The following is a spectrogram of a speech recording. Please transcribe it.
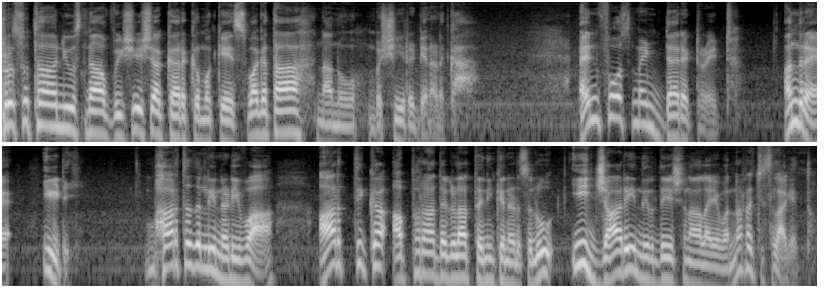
ಪ್ರಸ್ತುತ ನ್ಯೂಸ್ನ ವಿಶೇಷ ಕಾರ್ಯಕ್ರಮಕ್ಕೆ ಸ್ವಾಗತ. ನಾನು ಬಶೀರ್ ನಡಕ. ಎನ್ಫೋರ್ಸ್ಮೆಂಟ್ ಡೈರೆಕ್ಟರೇಟ್ ಅಂದರೆ ಇಡಿ. ಭಾರತದಲ್ಲಿ ನಡೆಯುವ ಆರ್ಥಿಕ ಅಪರಾಧಗಳ ತನಿಖೆ ನಡೆಸಲು ಈ ಜಾರಿ ನಿರ್ದೇಶನಾಲಯವನ್ನು ರಚಿಸಲಾಗಿತ್ತು.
